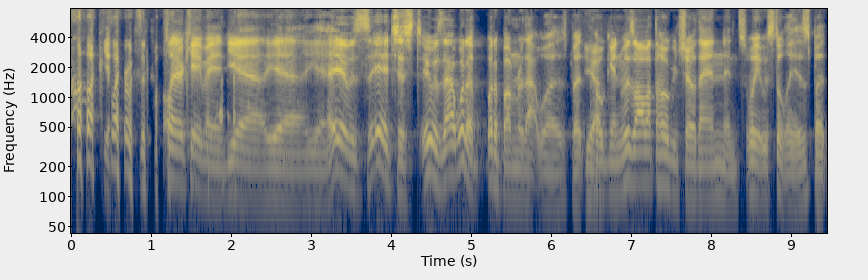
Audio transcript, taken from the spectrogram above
like Yeah. Flair was involved. Flair came in. Yeah, yeah, yeah. It was it just it was that what a what a bummer that was. But Yeah. Hogan it was all about the Hogan show then, and so it was, still is. But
